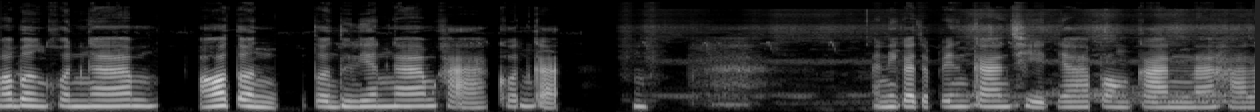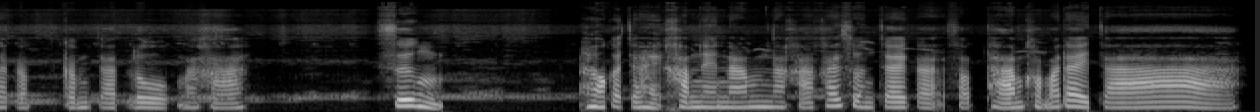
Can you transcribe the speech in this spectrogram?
มาเบิ่งคนงาม อ๋อต้นต้นทุเรียนงามค่ะ คนก็อันนี้ก็จะเป็นการฉีดยาป้องกันนะคะ แล้วก็กำจัดโรคนะคะ ซึ่งเราก็จะให้คำแนะนำนะคะ ใครสนใจก็สอบถามเขามาได้จ้า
